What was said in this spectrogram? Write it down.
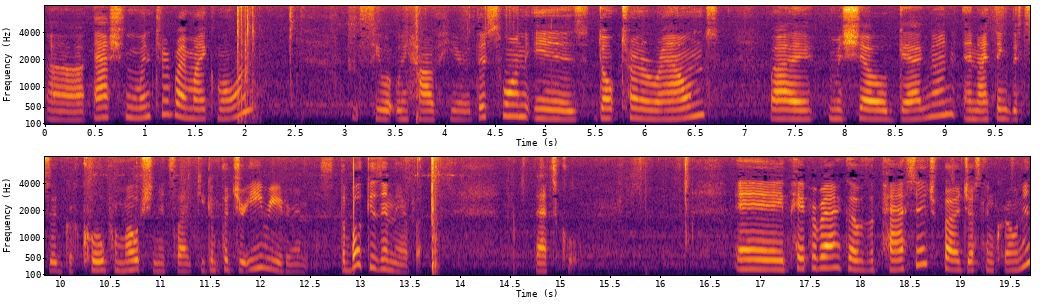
Uh, Ashen Winter by Mike Mullin. Let's see what we have here. This one is Don't Turn Around by Michelle Gagnon, and I think that's a cool promotion. It's like you can put your e-reader in this. The book is in there, but that's cool a paperback of The Passage by Justin Cronin.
